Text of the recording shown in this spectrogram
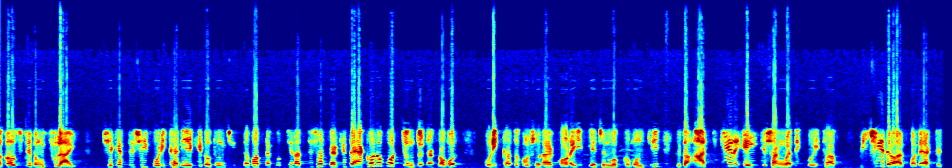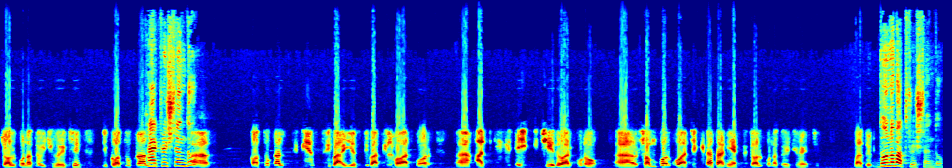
আগস্ট এবং জুলাই সেক্ষেত্রে সেই পরীক্ষা নিয়ে কি নতুন চিন্তা ভাবনা করছে রাজ্য সরকার? কিন্তু এখনও পর্যন্ত যা খবর পরীক্ষা তো ঘোষণা করেই দিয়েছেন মুখ্যমন্ত্রী কিন্তু আজকের এই যে সাংবাদিক বৈঠক পিছিয়ে দেওয়ার ফলে একটা জল্পনা তৈরি হয়েছে যে গতকাল হ্যাঁ গতকাল সিবিএসসি বা আইএসসি বাতিল হওয়ার পর আজকে এই পিছিয়ে দেওয়ার কোনো সম্পর্ক আছে কিনা তা নিয়ে একটা জল্পনা তৈরি হয়েছে। ধন্যবাদ কৃষ্ণেন্দু।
